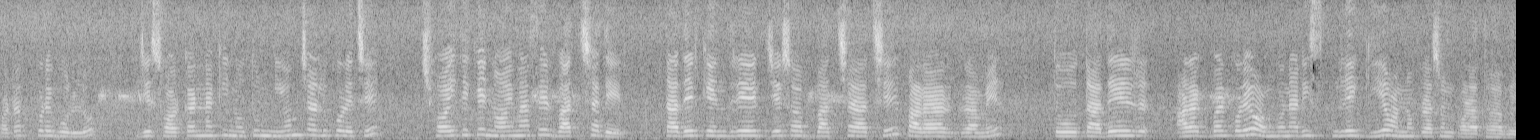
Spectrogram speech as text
হঠাৎ করে বলল যে সরকার নাকি নতুন নিয়ম চালু করেছে, ছয় থেকে নয় মাসের বাচ্চাদের, তাদের কেন্দ্রের যেসব বাচ্চা আছে পাড়ার গ্রামের, তো তাদের আর একবার করে অঙ্গনারী স্কুলে গিয়ে অন্নপ্রাশন করাতে হবে।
